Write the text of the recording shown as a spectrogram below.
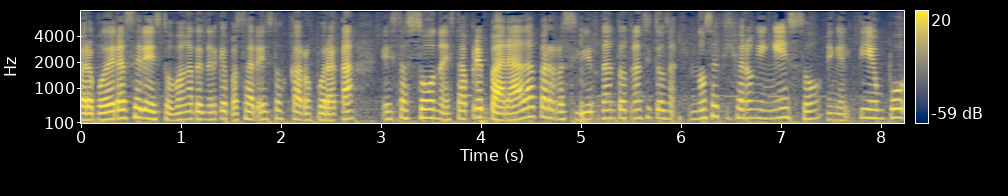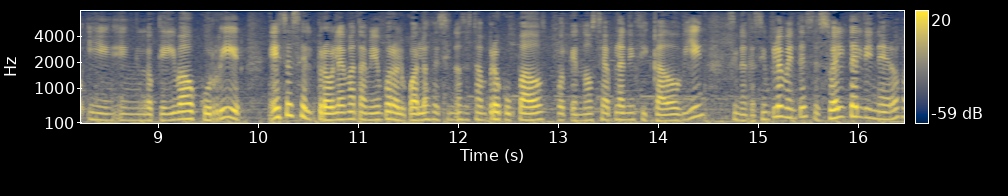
para poder hacer esto van a tener que pasar estos carros por acá. Esta zona está preparada para recibir tanto tránsito. O sea, no se fijaron en eso en el tiempo y en, en lo que iba a ocurrir. Ese es el problema también por el cual los vecinos están preocupados porque no se ha planificado bien sino que simplemente se suelta el dinero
